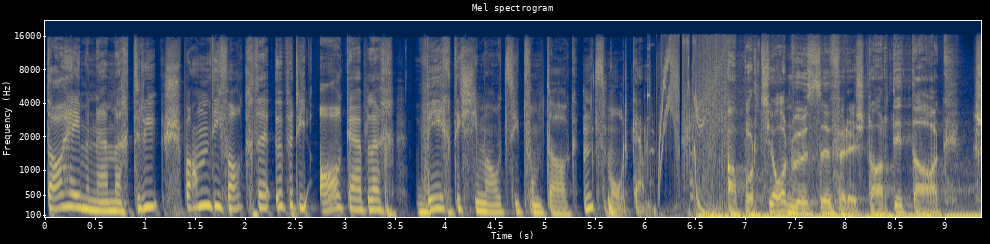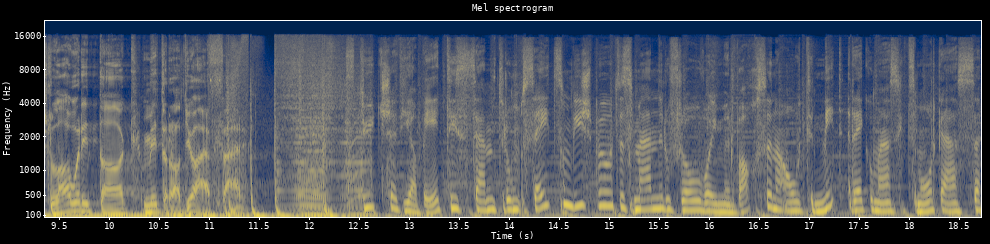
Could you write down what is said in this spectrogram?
Da haben wir nämlich drei spannende Fakten über die angeblich wichtigste Mahlzeit vom Tag, das Morgen. Eine Portion Wissen für einen starken Tag. Schlauere Tag mit Radio FR. Deutsche Diabeteszentrum sagt zum Beispiel, dass Männer und Frauen, die im Erwachsenenalter nicht regelmäßig zum Morgen essen,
